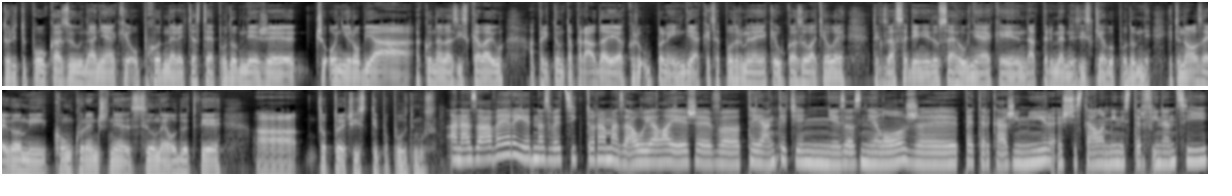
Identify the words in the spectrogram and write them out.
ktorí tu poukazujú na nejaké obchodné reťazce a podobne, že čo oni robia a ako na nás získavajú a pritom tá pravda je akože úplne inde a keď sa pozrieme na nejaké ukazovatele, tak v zásade nedosahujú nejaké nadprimerné zisky alebo podobne. Je to naozaj veľmi konkurenčne silné odvetvie a toto je čistý populizmus. A na záver jedna z vecí, ktorá ma zaujala je, že v tej ankete nezaznelo, že Peter Kažimír, ešte stále minister financí, ľudí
